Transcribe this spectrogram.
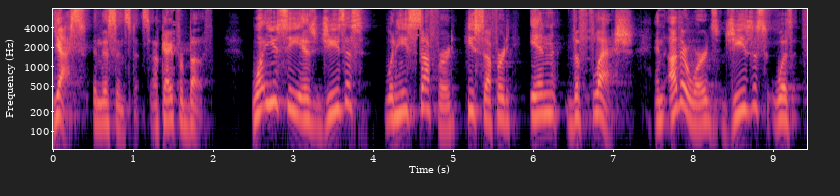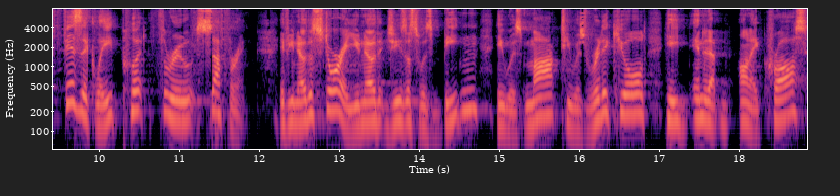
Yes, in this instance, okay, for both. What you see is Jesus, when he suffered, he suffered in the flesh. In other words, Jesus was physically put through suffering. If you know the story, you know that Jesus was beaten, he was mocked, he was ridiculed, he ended up on a cross,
